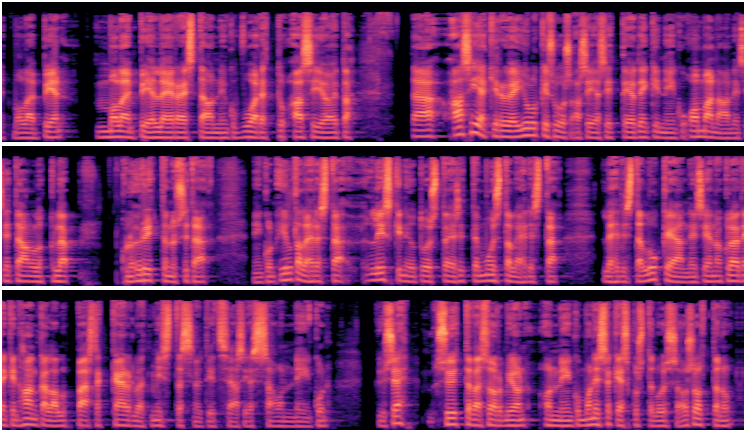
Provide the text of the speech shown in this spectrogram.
että molempien, molempien leireistä on niin kuin vuodettu asioita – tämä asiakirjojen julkisuusasia sitten jotenkin niin kuin omanaan, niin sitä on ollut kyllä, kun on yrittänyt sitä niin kuin Iltalehdestä, Liskiniutuista ja sitten muista lehdistä, lehdistä lukea, niin siihen on kyllä jotenkin hankala ollut päästä kärrylle, että mistä se nyt itse asiassa on niin kuin kyse. Syyttävä sormi on, on niin kuin monissa keskusteluissa osoittanut,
